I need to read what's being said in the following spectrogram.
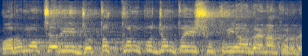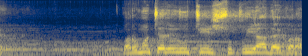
কর্মচারী যতক্ষণ পর্যন্ত এই সুক্রিয়া আদায় না করবে, কর্মচারীর উচিত সুক্রিয়া আদায় করা।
